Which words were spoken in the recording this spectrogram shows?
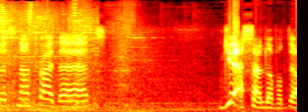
Let's not try that. Yes, I leveled up.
